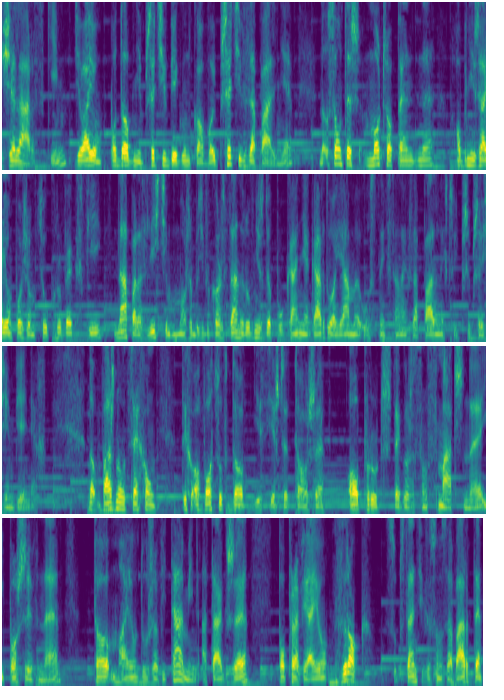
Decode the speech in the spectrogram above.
zielarskim, działają podobnie przeciwbiegunkowo i przeciwzapalnie. No, są też moczopędne, obniżają poziom cukru we krwi. Napar z liści może być wykorzystany również do płukania gardła jamy ustnej w stanach zapalnych, czyli przy przeziębieniach. No, ważną cechą tych owoców to jest jeszcze to, że oprócz tego, że są smaczne i pożywne, to mają dużo witamin, a także poprawiają wzrok. Substancje, które są zawarte,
